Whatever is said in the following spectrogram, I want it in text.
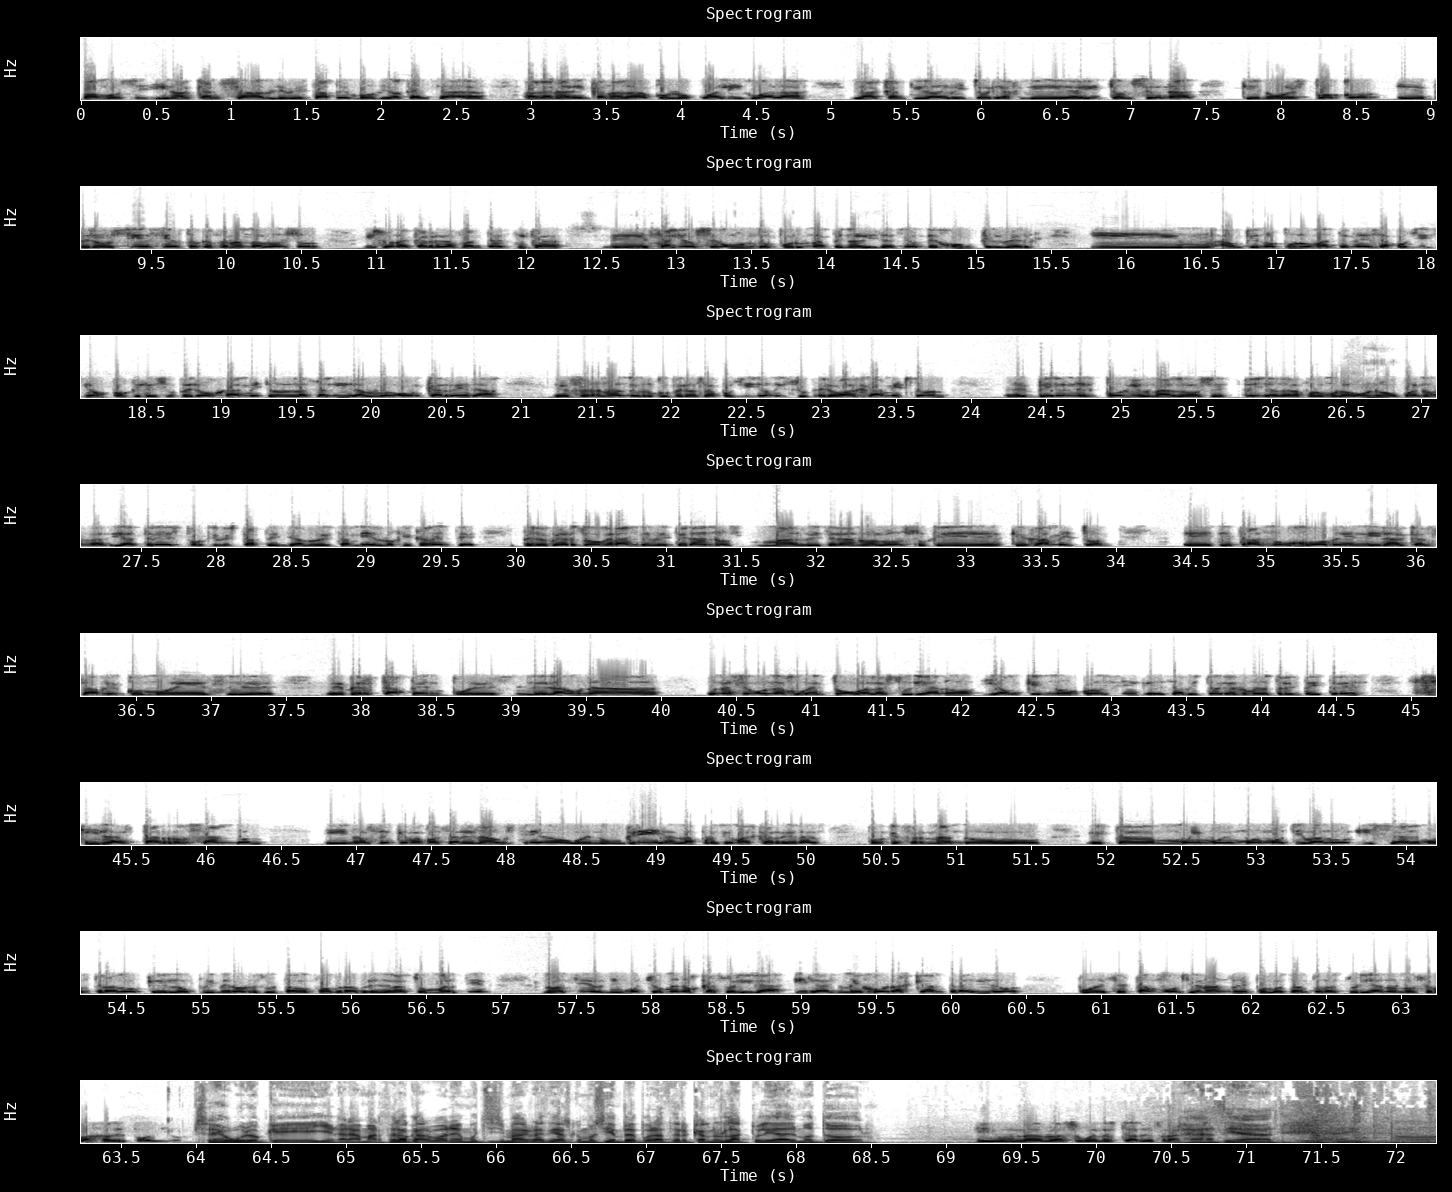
vamos, inalcanzable. Verstappen volvió a, a ganar en Canadá, con lo cual iguala la cantidad de victorias de Ayrton Senna, que no es poco, eh, pero sí es cierto que Fernando Alonso hizo una carrera fantástica, eh, salió segundo por una penalización de Hunkelberg y aunque no pudo mantener esa posición porque le superó Hamilton en la salida, luego en carrera eh, Fernando recuperó esa posición y superó a Hamilton, ver en el podio una dos estrellas de la Fórmula 1, bueno, en realidad tres, porque Verstappen ya lo es también, lógicamente, pero ver dos grandes veteranos, más veterano Alonso que, que Hamilton, eh, detrás de un joven inalcanzable como es eh, Verstappen, pues le da una, una segunda juventud al asturiano y aunque no consigue esa victoria número 33, sí la está rozando y no sé qué va a pasar en Austria o en Hungría en las próximas carreras, porque Fernando está muy, muy, muy motivado y se ha demostrado que los primeros resultados favorables de Aston Martin no han sido ni mucho menos casualidad y las mejoras que han traído pues están funcionando y por lo tanto el asturiano no se baja del podio. Seguro que llegará. Marcelo Carbone, muchísimas gracias como siempre por acercarnos la actualidad del motor. Y un abrazo, buenas tardes. Gracias.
